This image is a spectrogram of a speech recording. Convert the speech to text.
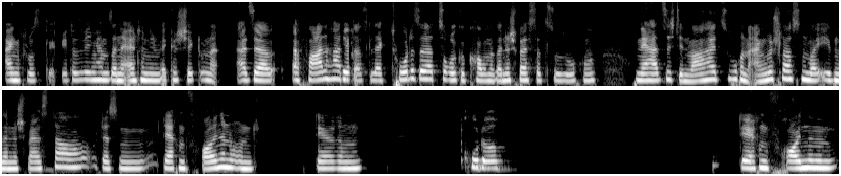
Einfluss gerät. Deswegen haben seine Eltern ihn weggeschickt. Und als er erfahren hat, Ja. dass Lex tot ist, ist er zurückgekommen, um seine Schwester zu suchen. Und er hat sich den Wahrheitssuchern angeschlossen, weil eben seine Schwester, dessen, deren Freundin und deren, Bruder. deren Freundin,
